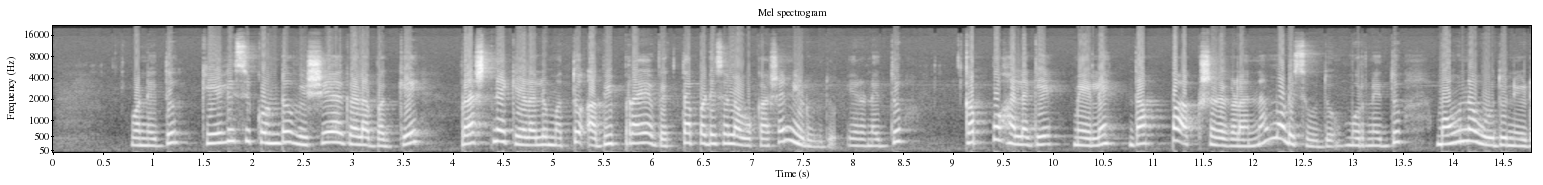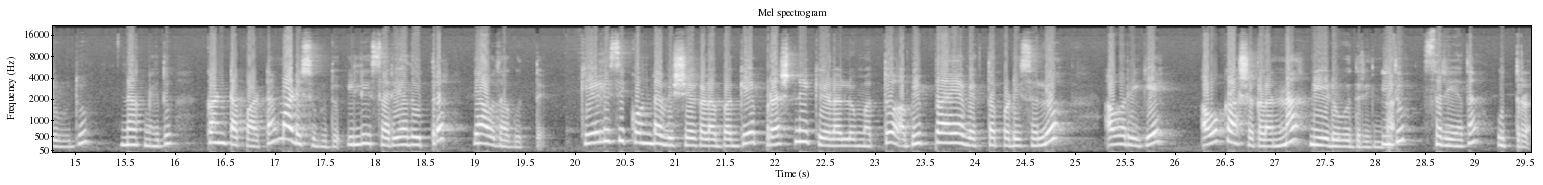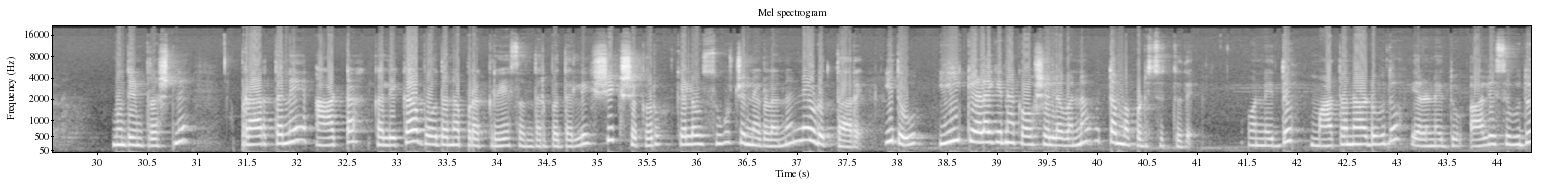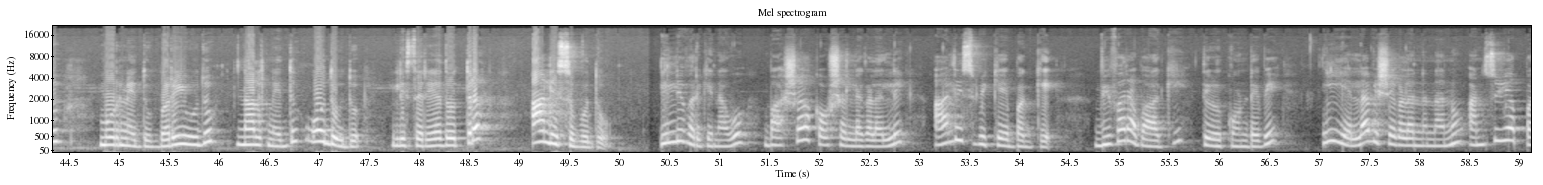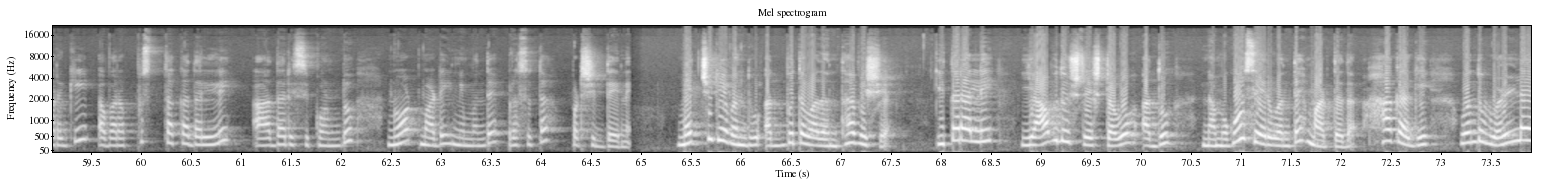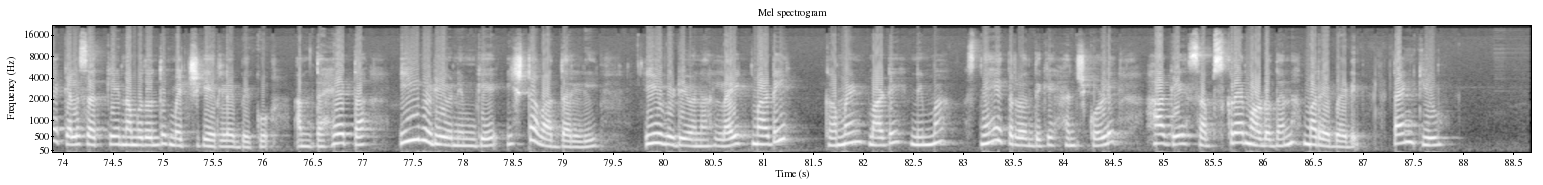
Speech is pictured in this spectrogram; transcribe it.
ಒಂದೆದ್ದು ಕೇಳಿಸಿಕೊಂಡು ವಿಷಯಗಳ ಬಗ್ಗೆ ಪ್ರಶ್ನೆ ಕೇಳಲು ಮತ್ತು ಅಭಿಪ್ರಾಯ ವ್ಯಕ್ತಪಡಿಸಲು ಅವಕಾಶ ನೀಡುವುದು. ಎರಡನೇದ್ದು ಕಪ್ಪು ಹಲಗೆ ಮೇಲೆ ದಪ್ಪ ಅಕ್ಷರಗಳನ್ನು ಮೂಡಿಸುವುದು. ಮೂರನೇದ್ದು ಮೌನ ಓದು ನೀಡುವುದು. ನಾಲ್ಕನೇದು ಕಂಠಪಾಠ ಮಾಡಿಸುವುದು. ಇಲ್ಲಿ ಸರಿಯಾದ ಉತ್ತರ ಯಾವುದಾಗುತ್ತೆ? ಕೇಳಿಸಿಕೊಂಡ ವಿಷಯಗಳ ಬಗ್ಗೆ ಪ್ರಶ್ನೆ ಕೇಳಲು ಮತ್ತು ಅಭಿಪ್ರಾಯ ವ್ಯಕ್ತಪಡಿಸಲು ಅವರಿಗೆ ಅವಕಾಶಗಳನ್ನು ನೀಡುವುದರಿಂದ. ಇದು ಸರಿಯಾದ ಉತ್ತರ. ಮುಂದಿನ ಪ್ರಶ್ನೆ, ಪ್ರಾರ್ಥನೆ, ಆಟ, ಕಲಿಕಾ, ಬೋಧನಾ ಪ್ರಕ್ರಿಯೆ ಸಂದರ್ಭದಲ್ಲಿ ಶಿಕ್ಷಕರು ಕೆಲವು ಸೂಚನೆಗಳನ್ನು ನೀಡುತ್ತಾರೆ. ಇದು ಈ ಕೆಳಗಿನ ಕೌಶಲ್ಯವನ್ನು ಉತ್ತಮಪಡಿಸುತ್ತದೆ. ಒಂದನೇದ್ದು ಮಾತನಾಡುವುದು ಎರಡನೇದ್ದು ಆಲಿಸುವುದು ಮೂರನೇದ್ದು ಬರೆಯುವುದು ನಾಲ್ಕನೇದ್ದು ಓದುವುದು. ಇಲ್ಲಿ ಸರಿಯಾದ ಉತ್ತರ, ಆಲಿಸುವುದು. ಇಲ್ಲಿವರೆಗೆ ನಾವು ಭಾಷಾ ಕೌಶಲ್ಯಗಳಲ್ಲಿ ಆಲಿಸುವಿಕೆಯ ಬಗ್ಗೆ ವಿವರವಾಗಿ ತಿಳ್ಕೊಂಡೆವಿ. ಈ ಎಲ್ಲ ವಿಷಯಗಳನ್ನು ನಾನು ಅನಸೂಯ ಪರ್ಗಿ ಅವರ ಪುಸ್ತಕದಲ್ಲಿ ಆಧರಿಸಿಕೊಂಡು ನೋಟ್ ಮಾಡಿ ನಿಮ್ಮ ಮುಂದೆ ಪ್ರಸ್ತುತಪಡಿಸಿದ್ದೇನೆ. ಮೆಚ್ಚುಗೆ ಒಂದು ಅದ್ಭುತವಾದಂಥ ವಿಷಯ. ಇದರಲ್ಲಿ ಯಾವುದು ಶ್ರೇಷ್ಠವೋ ಅದು ನಮಗೂ ಸೇರುವಂತೆ ಮಾಡ್ತದ. ಹಾಗಾಗಿ ಒಂದು ಒಳ್ಳೆಯ ಕೆಲಸಕ್ಕೆ ನಮ್ಮದೊಂದು ಮೆಚ್ಚುಗೆ ಇರಲೇಬೇಕು ಅಂತ ಹೇಳ್ತಾ ಈ ವಿಡಿಯೋ ನಿಮಗೆ ಇಷ್ಟವಾದಲ್ಲಿ ಈ ವಿಡಿಯೋನ ಲೈಕ್ ಮಾಡಿ, ಕಮೆಂಟ್ ಮಾಡಿ, ನಿಮ್ಮ ಸ್ನೇಹಿತರೊಂದಿಗೆ ಹಂಚಿಕೊಳ್ಳಿ, ಹಾಗೆ ಸಬ್ಸ್ಕ್ರೈಬ್ ಮಾಡೋದನ್ನು ಮರೆಯಬೇಡಿ ಥ್ಯಾಂಕ್ ಯು.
